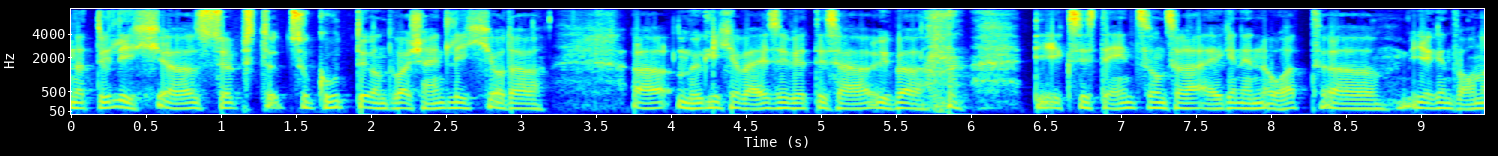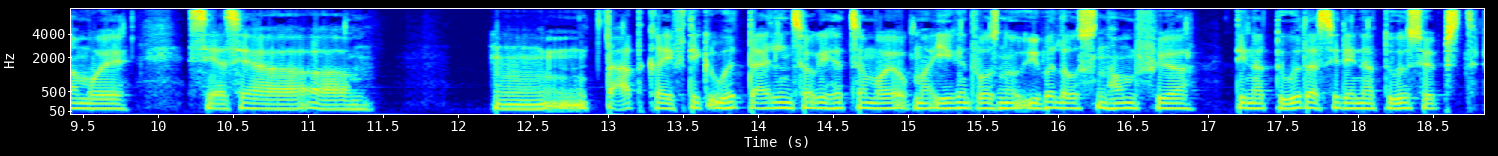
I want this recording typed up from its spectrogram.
natürlich äh, selbst zugute und wahrscheinlich oder äh, möglicherweise wird es auch über die Existenz unserer eigenen Ort äh, irgendwann einmal sehr, sehr äh, tatkräftig urteilen, sage ich jetzt einmal, ob wir irgendwas nur überlassen haben für die Natur, dass sie die Natur selbst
